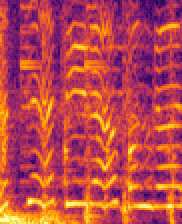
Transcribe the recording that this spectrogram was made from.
நட்சத்திர பங்களா நிக்காதே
